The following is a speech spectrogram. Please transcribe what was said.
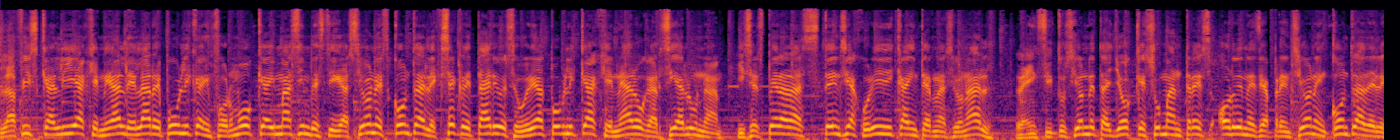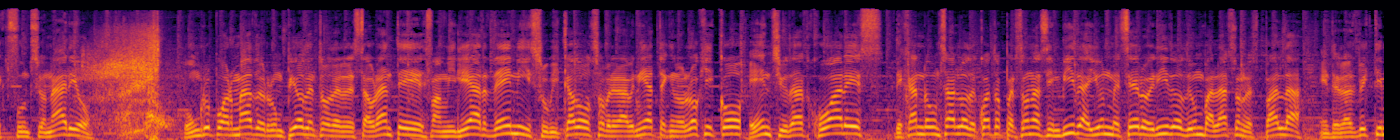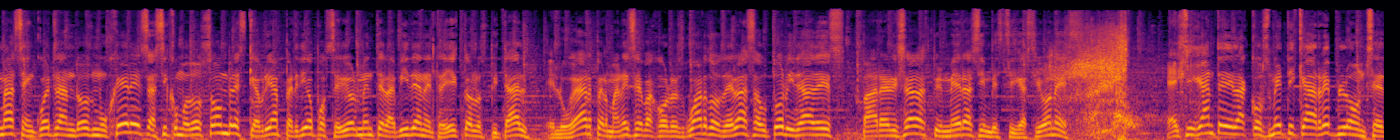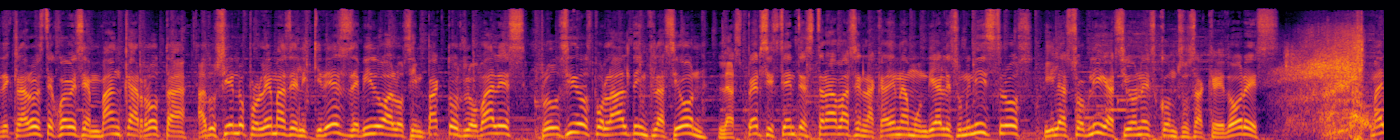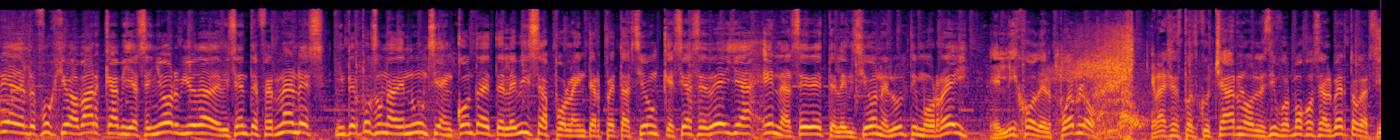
La Fiscalía General de la República informó que hay más investigaciones contra el exsecretario de Seguridad Pública, Genaro García Luna, y se espera la asistencia jurídica internacional. La institución detalló que suman tres órdenes de aprehensión en contra del exfuncionario. Un grupo armado irrumpió dentro del restaurante familiar Denis, ubicado sobre la avenida Tecnológico en Ciudad Juárez, dejando un saldo de cuatro personas sin vida y un mesero herido de un balazo en la espalda. Entre las víctimas se encuentran dos mujeres, así como dos hombres que habrían perdido posteriormente la vida en el trayecto al hospital. El lugar permanece bajo resguardo de las autoridades para realizar las primeras investigaciones. El gigante de la cosmética Revlon se declaró este jueves en bancarrota, aduciendo problemas de liquidez debido a los impactos globales producidos por la alta inflación, las persistentes trabas en la cadena mundial de suministros y las obligaciones con sus acreedores. María del Refugio Abarca Villaseñor, viuda de Vicente Fernández, interpuso una denuncia en contra de Televisa por la interpretación que se hace de ella en la serie de televisión El último rey, el hijo del pueblo. Gracias por escucharnos, les informó José Alberto García.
